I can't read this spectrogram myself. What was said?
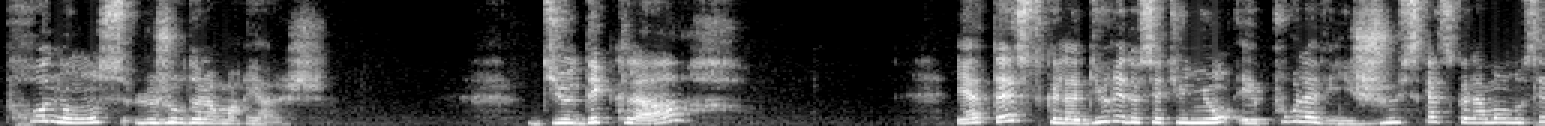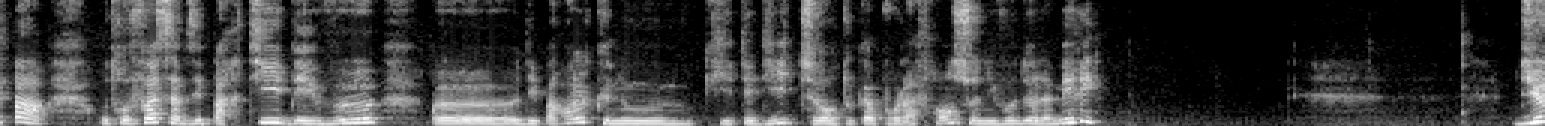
prononcent le jour de leur mariage. Dieu déclare et atteste que la durée de cette union est pour la vie, jusqu'à ce que la mort nous sépare. Autrefois, ça faisait partie des vœux, euh, des paroles qui étaient dites, en tout cas pour la France, au niveau de la mairie. Dieu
